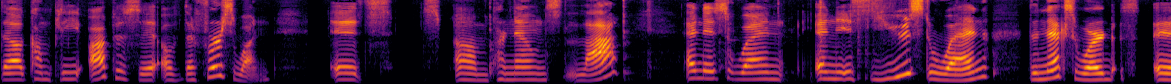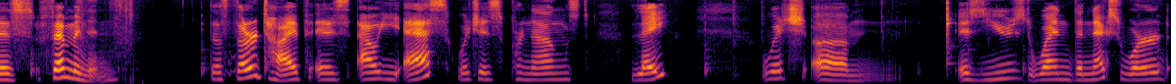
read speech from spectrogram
the complete opposite of the first one. It's um, pronounced la and it's when and it's used when the next word is feminine. The third type is les, which is pronounced lay, which um, is used when the next word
